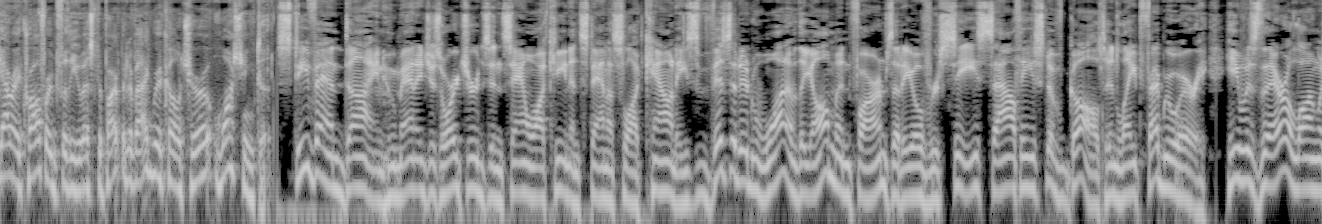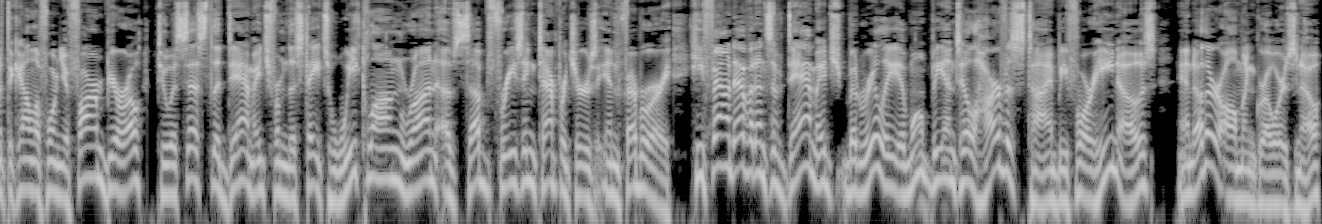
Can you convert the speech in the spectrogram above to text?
Gary Crawford for the U.S. Department of Agriculture, Washington. Steve Van Dyne, who manages orchards in San Joaquin and Stanislaus counties, visited one of the almond farms that he oversees southeast of Galt in late February. He was there along with the California Farm Bureau to assess the damage from the state's week long run of sub freezing temperatures in February. He found evidence of damage, but really it won't be until harvest time before he knows and other almond growers know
